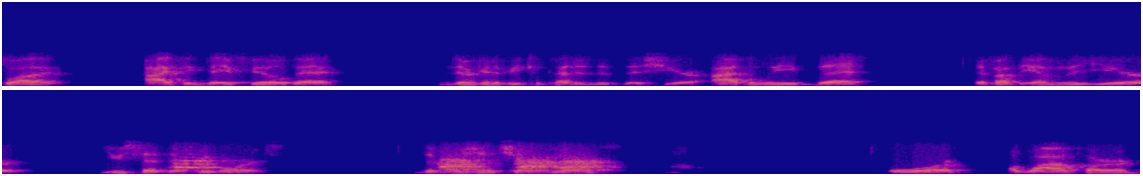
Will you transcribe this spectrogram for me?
But I think they feel that they're going to be competitive this year. I believe that if at the end of the year you said that we weren't division champions or a wild card,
